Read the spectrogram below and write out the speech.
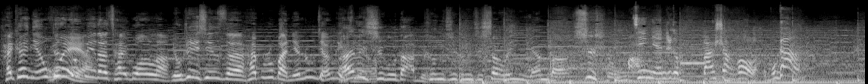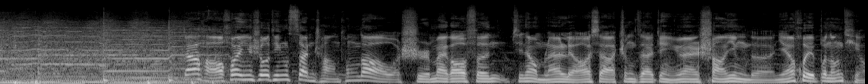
还开年会呀、被他猜光了，有这心思，还不如把年终奖给结还没。吃够大饼，吭哧吭哧上了一年班，是时候骂。今年这个班上够了，我不干了。大家好，欢迎收听散场通道，我是麦高芬。今天我们来聊一下正在电影院上映的《年会不能停》。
